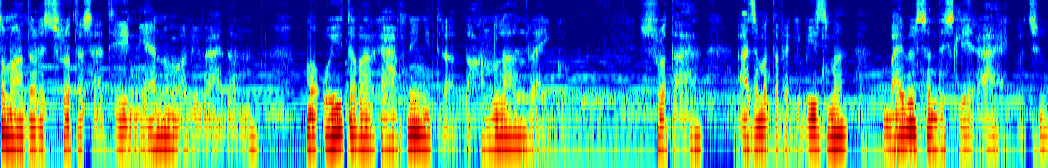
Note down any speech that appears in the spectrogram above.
समाधान श्रोता साथी न्यानो अभिवादन। म उही तपाईँहरूको आफ्नै मित्र धनलाल राईको। श्रोता आज म तपाईँको बीचमा बाइबल सन्देश लिएर आएको छु।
